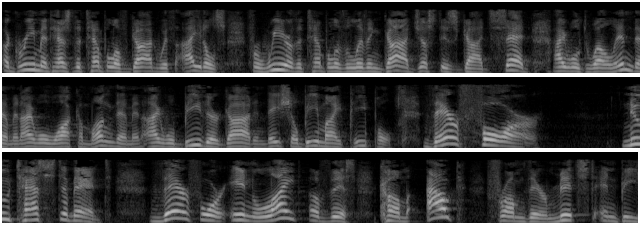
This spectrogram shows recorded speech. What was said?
agreement has the temple of God with idols? For we are the temple of the living God, just as God said, I will dwell in them, and I will walk among them, and I will be their God, and they shall be my people. Therefore, New Testament, therefore, in light of this, come out from their midst and be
